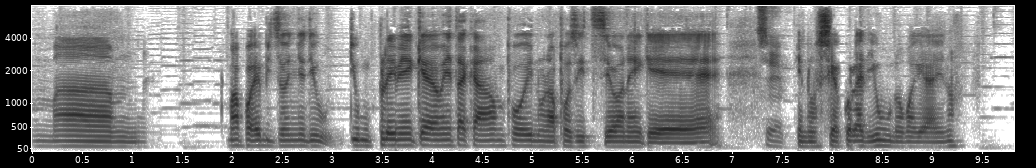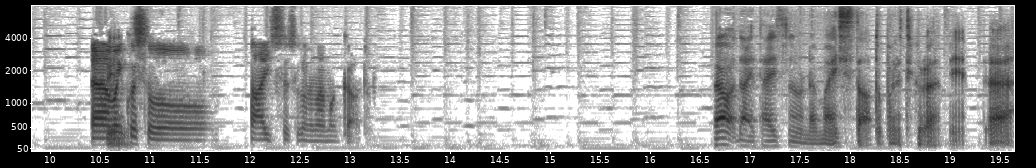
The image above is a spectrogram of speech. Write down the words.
ma, ma poi hai bisogno di, un- di un playmaker a metà campo in una posizione che, Sì. che non sia quella di uno, magari, no? ma in questo Tice secondo me è mancato. Però dai, Tyson non è mai stato particolarmente. eh.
